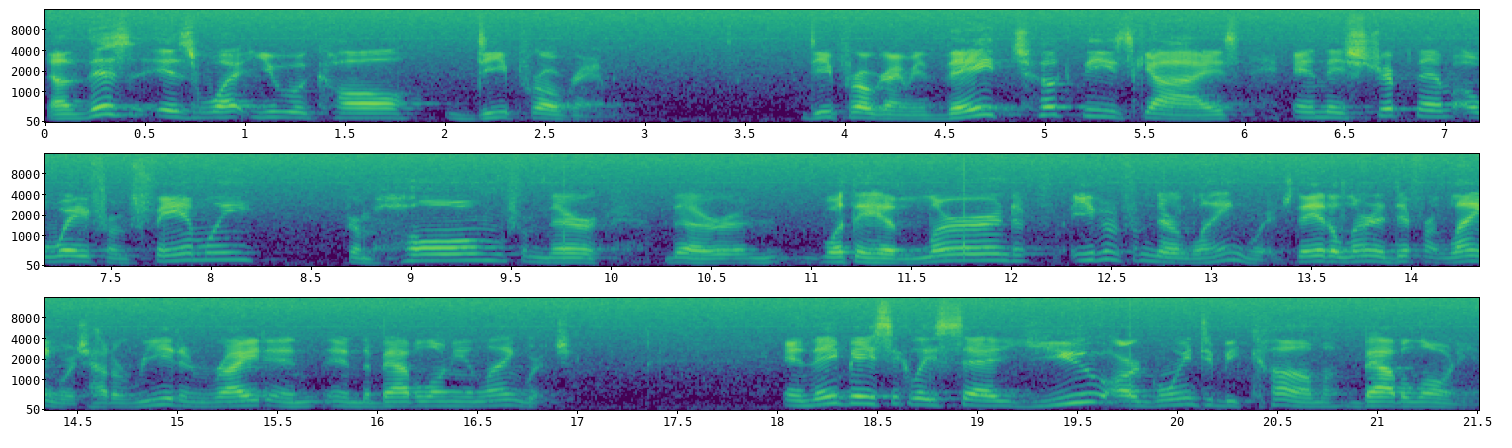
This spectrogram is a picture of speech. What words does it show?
Now, this is what you would call deprogramming. Deprogramming. They took these guys and they stripped them away from family, from home, from their their, what they had learned, even from their language. They had to learn a different language, how to read and write in, in the Babylonian language. And they basically said, You are going to become Babylonian.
